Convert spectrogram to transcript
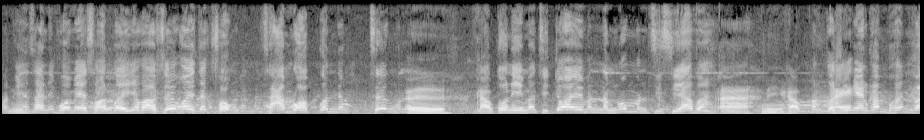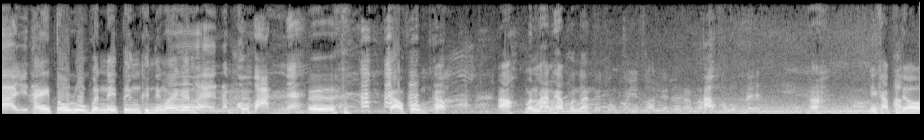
มันเป็นสันที่พ่อแม่สอนไว้อย่าว่าเสื่องไว้สักสองสามรอบก้นยังเสื่องมันเออ ครับตัวนี้มันสิจอยมันนำนมมันสิเสียป่ะอ่านี่ครับมันก็ให้สิแมนคำเพิ่นว่าอยู่ดิให้ตัวลูกเพิ่นได้ตึงขึ้นจังน้อยกันเออนำนมบานนะเออครับผมครับเอามันหมันครับมันหมันครับอะนี่ครับเดี๋ยว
